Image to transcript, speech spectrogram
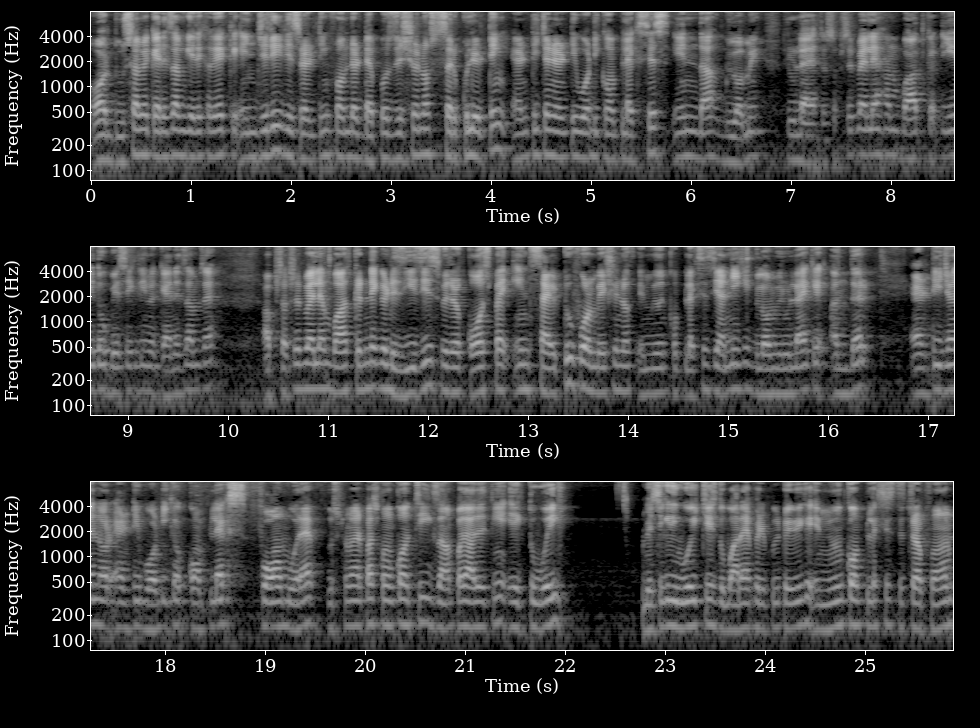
और दूसरा मैकेनिज्म ये देखा गया कि injury resulting from the deposition of circulating antigen antibody complexes in the glomeruli तो सबसे पहले हम बात कर, ये दो बेसिकली मैकेनिज्म्स हैं। अब सबसे पहले हम बात करने के diseases which are cause by in situ formation of immune complexes यानी कि ग्लोमेरुलाई के अंदर एंटीजन और एंटीबॉडी का कॉम्प्लेक्स फॉर्म हो रहा है। उसमें हमारे पास कौन कौन सी एग्ज़ाम्पल आ जाती हैं? एक तो वही बेसिकली वही चीज़ दोबारा यहाँ रिपीट हुई कि immune complexes this are form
